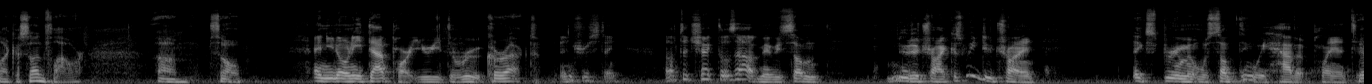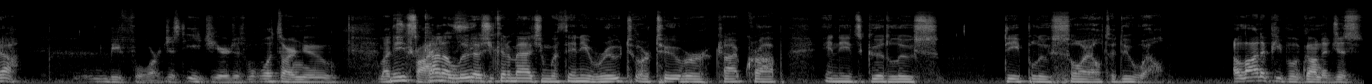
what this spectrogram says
like a sunflower. Um, so and you don't eat that part, you eat the root. correct. Interesting. I'll have to check those out. Maybe something new to try because we do try and experiment with something we haven't planted Yeah, before. Just each year, just what's our new? Let's needs kind of loose, as you can imagine, with any root or tuber type crop, it needs good loose, deep loose soil to do well. a lot of people have gone to just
